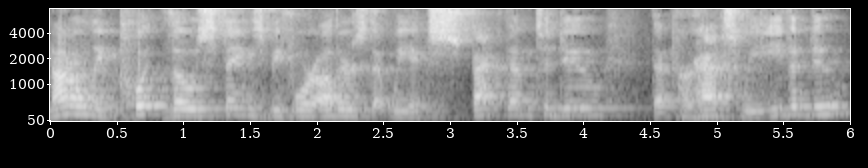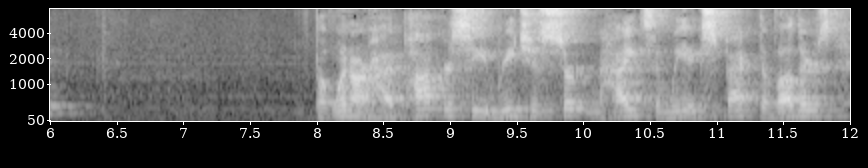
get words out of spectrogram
not only put those things before others that we expect them to do, that perhaps we even do, but when our hypocrisy reaches certain heights and we expect of others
